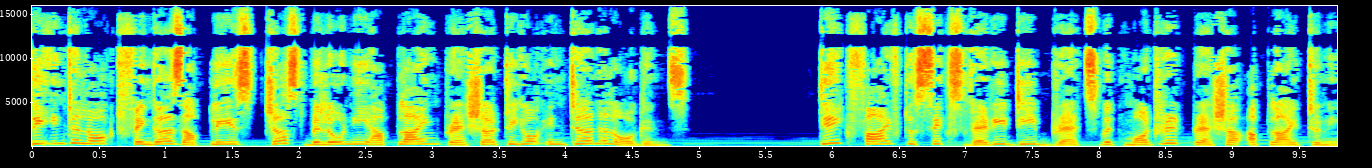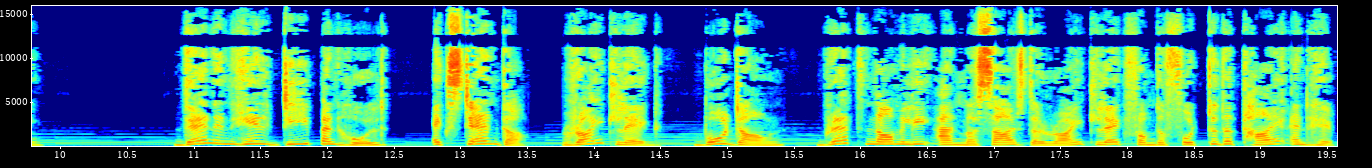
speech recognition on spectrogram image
The interlocked fingers are placed just below knee applying pressure to your internal organs. Take 5 to 6 very deep breaths with moderate pressure applied to knee. Then inhale deep and hold, extend the right leg, bow down, breath normally and massage the right leg from the foot to the thigh and hip.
